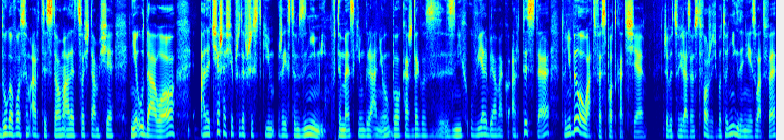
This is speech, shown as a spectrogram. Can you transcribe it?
długowłosym artystą, ale coś tam się nie udało. Ale cieszę się przede wszystkim, że jestem z nimi w tym męskim graniu, bo każdego z, z nich uwielbiam jako artystę. To nie było łatwe spotkać się żeby coś razem stworzyć, bo to nigdy nie jest łatwe,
